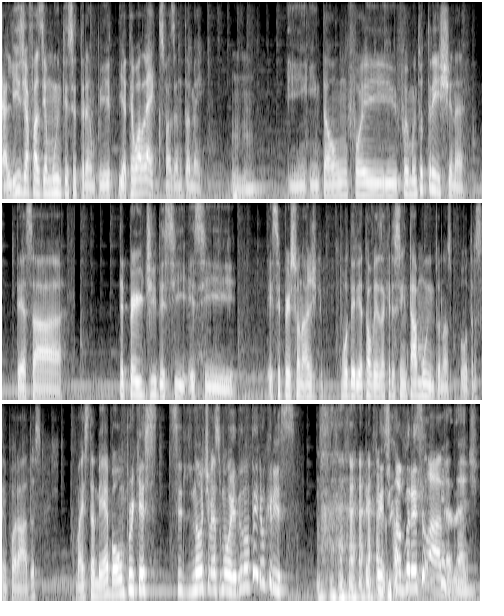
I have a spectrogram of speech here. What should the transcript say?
A Liz já fazia muito esse trampo, e, e até o Alex fazendo também. Uhum. E, então foi, foi muito triste, né? Ter essa. ter perdido esse, esse esse personagem que poderia talvez acrescentar muito nas outras temporadas. Mas também é bom porque se não tivesse morrido, não teria o Chris. Tem que pensar por esse lado. Verdade.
